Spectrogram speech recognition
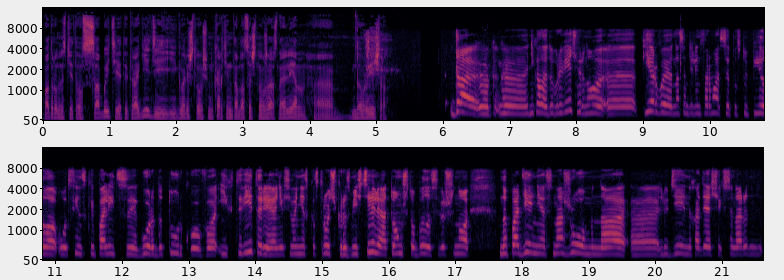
подробности этого события, этой трагедии и говорит, что, в общем, картина там достаточно ужасная. Лен, добрый вечер. Да, э, э, Николай, добрый вечер. Но э, первая, на самом деле, информация поступила от финской полиции города Турку в их твиттере. Они всего несколько строчек разместили о том, что было совершено нападение с ножом на людей, находящихся на, ры...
